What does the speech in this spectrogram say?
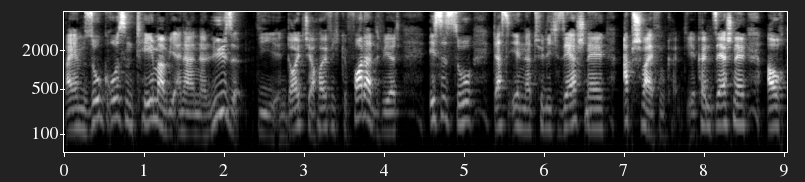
bei einem so großen Thema wie einer Analyse, die in Deutsch ja häufig gefordert wird, ist es so, dass ihr natürlich sehr schnell abschweifen könnt. Ihr könnt sehr schnell auch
